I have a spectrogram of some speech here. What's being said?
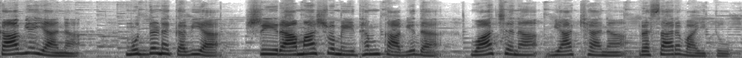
ಕಾವ್ಯಯಾನ. ಮುದ್ದಣ ಕವಿಯ ಶ್ರೀರಾಮಾಶ್ವಮೇಧಂ ಕಾವ್ಯದ ವಾಚನ, ವ್ಯಾಖ್ಯಾನ, ಪ್ರಸಾರವಾಯಿತು.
